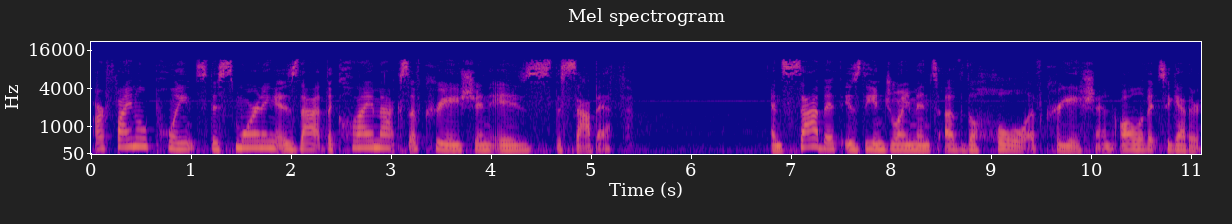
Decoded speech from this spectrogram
Our final point this morning is that the climax of creation is the Sabbath. And Sabbath is the enjoyment of the whole of creation, all of it together.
